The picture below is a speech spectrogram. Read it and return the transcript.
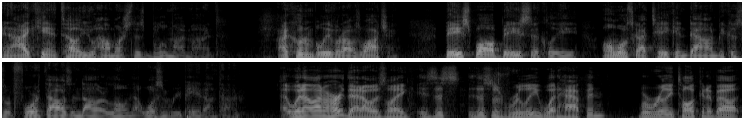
And I can't tell you how much this blew my mind. I couldn't believe what I was watching. Baseball basically almost got taken down because of a four thousand dollar loan that wasn't repaid on time. When I, when I heard that, I was like, "Is this this is really what happened? We're really talking about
